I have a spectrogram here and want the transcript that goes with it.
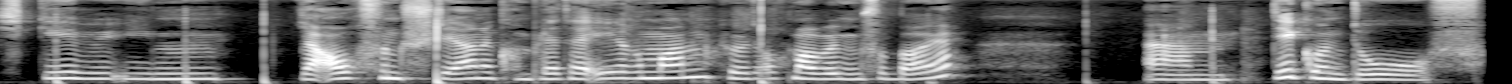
Ich gebe ihm ja auch 5 Sterne. Kompletter Ehremann. Hört auch mal bei ihm vorbei. Ähm, Dick und Doof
